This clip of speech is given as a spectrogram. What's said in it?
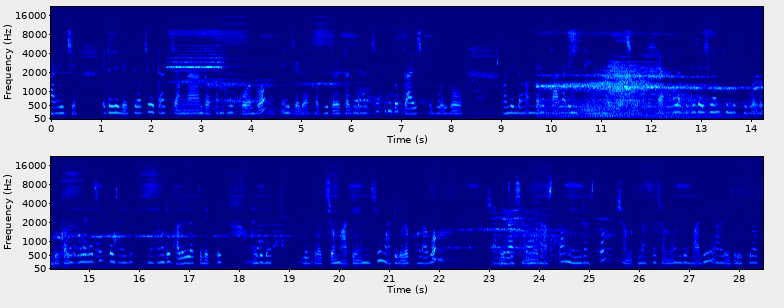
আর এই যে, এটা যে দেখতে পাচ্ছ, এটা হচ্ছে আমরা দোকান ঘর করব। এই যে দেখো ভিতরেটা দেখাচ্ছি, কিন্তু গাইস কি বলব? আমাদের দোকান ঘরে কালারিং টিন হয়ে গেছে। এক কালার দিতে চাইছিলাম, কিন্তু কি বলব, দু কালার হয়ে গেছে। তো যাই হোক, মোটামুটি ভালোই লাগছে দেখতে। এই যে দেখ দেখতে পাচ্ছ মাটি এনেছি মাটিগুলো ভরাবো। সামনে যে সামনে রাস্তা মেন রাস্তা। রাস্তার সামনে আমাদের বাড়ি আর এই যে দেখতে পাচ্ছ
